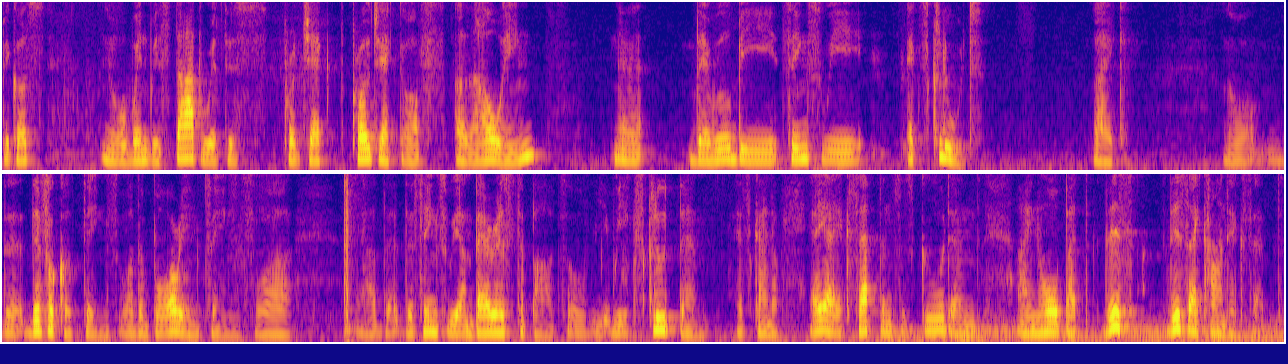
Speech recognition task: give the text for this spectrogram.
because you know when we start with this project project of allowing uh, there will be things we exclude, like you know, the difficult things or the boring things or the, the things we are embarrassed about. So we, we exclude them. It's kind of yeah, yeah, acceptance is good, and I know, but this this I can't accept,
